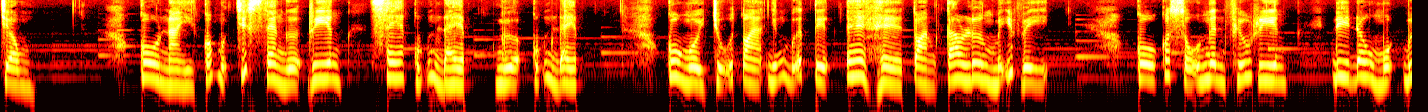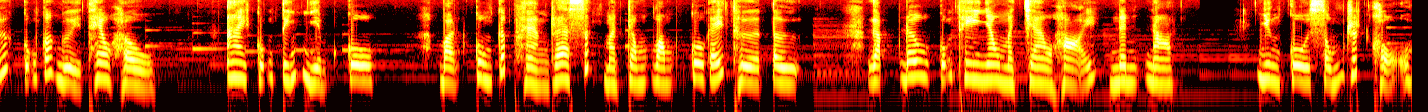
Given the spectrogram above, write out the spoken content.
chồng. Cô này có một chiếc xe ngựa riêng, xe cũng đẹp, ngựa cũng đẹp. Cô ngồi chủ tọa những bữa tiệc ê hề toàn cao lương mỹ vị. Cô có sổ ngân phiếu riêng, đi đâu một bước cũng có người theo hầu. Ai cũng tín nhiệm cô. Bọn cung cấp hàng ra sức mà trong vòng cô gái thừa tự. Gặp đâu cũng thi nhau mà chào hỏi, nịnh nọt. Nhưng cô sống rất khổ,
